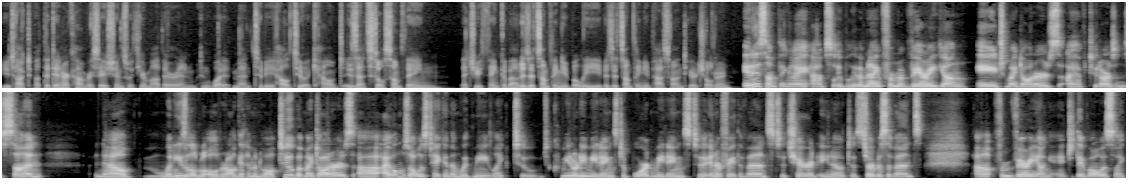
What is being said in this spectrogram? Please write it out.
you talked about the dinner conversations with your mother and and what it meant to be held to account. Is that still something that you think about? Is it something you believe? Is it something you pass on to your children? It is something I absolutely believe. I mean, I, from a very young age, my daughters, I have two daughters and a son. Now, when he's a little bit older, I'll get him involved too. But my daughters, uh, I've almost always taken them with me, like to, to community meetings, to board meetings, to interfaith events, to charity, you know, to service events. uh, from very young age. They've always like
